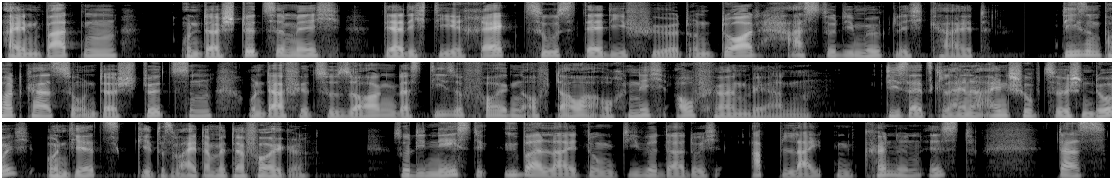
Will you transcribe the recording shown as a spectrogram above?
einen Button Unterstütze mich, der dich direkt zu Steady führt. Und dort hast du die Möglichkeit, diesen Podcast zu unterstützen und dafür zu sorgen, dass diese Folgen auf Dauer auch nicht aufhören werden. Dies als kleiner Einschub zwischendurch und jetzt geht es weiter mit der Folge. So, die nächste Überleitung, die wir dadurch ableiten können, ist, dass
